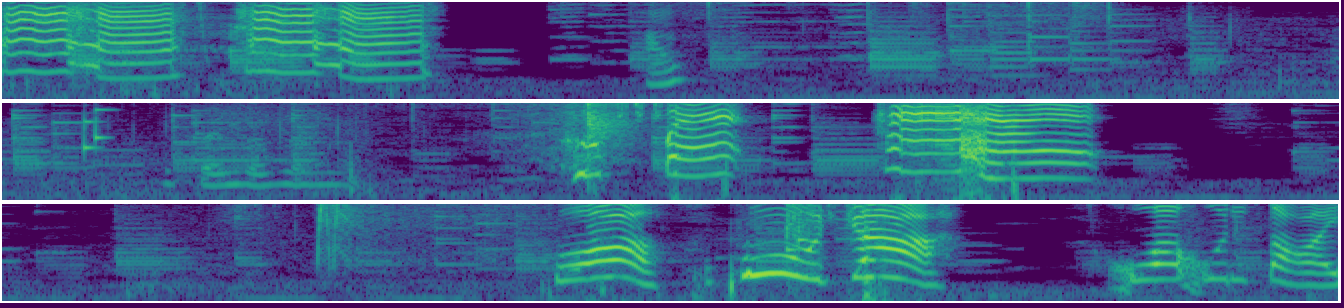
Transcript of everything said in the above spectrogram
ฮ่าฮ่าฮ่าฮ่าเอ้าเป็นแบบนี้ฮึบแปะฮ่าครัวผู้จ้าครัวคุณต่อย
